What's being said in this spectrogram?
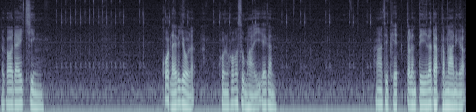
แล้วก็ได้คิง โคตรไรประโยชน์อะ คนเข้ามาสุ่มหาอีเอกันห้าสิเพชรการันตีระดับตำนานอีกอะ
